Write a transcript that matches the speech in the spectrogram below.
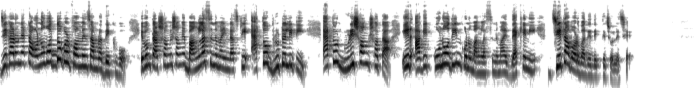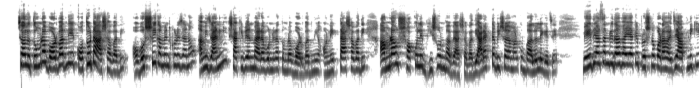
যে কারণে একটা অনবদ্য পারফরমেন্স আমরা দেখব এবং তার সঙ্গে সঙ্গে বাংলা সিনেমা ইন্ডাস্ট্রি এত ব্রুটালিটি এত নৃশংসতা, এর আগে কোনো দিন কোনো বাংলা সিনেমায় দেখেনি, যেটা বরবাদে দেখতে চলেছে। চলো, তোমরা বরবাদ নিয়ে কতটা আশাবাদী? অবশ্যই কমেন্ট করে জানাও। আমি জানি সাকিবিয়ান ভাইরা বোনেরা তোমরা বরবাদ নিয়ে অনেকটা আশাবাদী। আমরাও সকলে ভীষণভাবে আশাবাদী। আর একটা বিষয় আমার খুব ভালো লেগেছে। মেহেদি হাসান হৃদয় ভাইয়াকে প্রশ্ন করা হয় যে, আপনি কি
